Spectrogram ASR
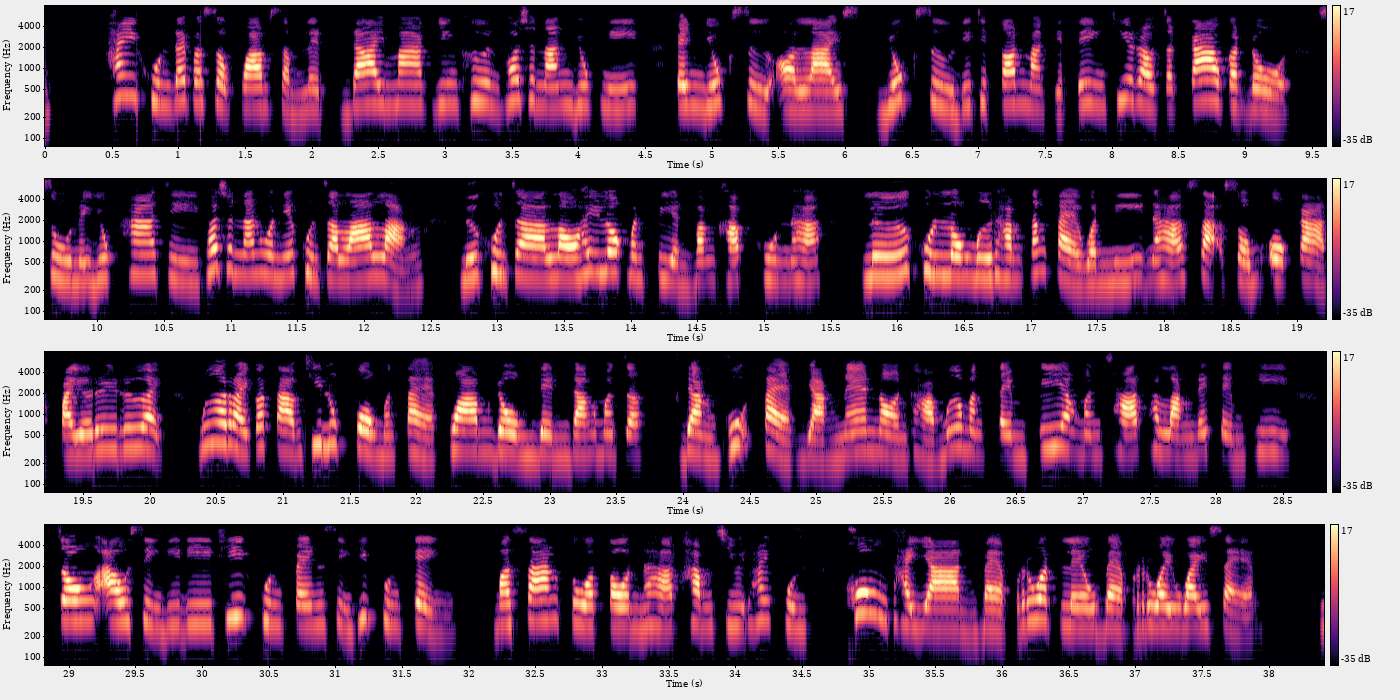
ให้คุณได้ประสบความสำเร็จได้มากยิ่งขึ้น เพราะฉะนั้นยุคนี้เป็นยุคสื่อออนไลน์ ยุคสื่อดิจิตอลมาร์เก็ตติ้งที่เราจะก้าวกระโดด สู่ในยุค 5G เพราะฉะนั้นวันนี้คุณจะล้าหลัง หรือคุณจะรอให้โลกมันเปลี่ยนบังคับคุณนะคะหรือคุณลงมือทำตั้งแต่วันนี้นะคะ สะสมโอกาสไปเรื่อยๆ เมื่อไรก็ตามที่ลูกโป่งมันแตกความโด่งเด่นดังมันจะดังพุแตกอย่างแน่นอนค่ะ เมื่อมันเต็มเปี้ยงมันชาร์จพลังได้เต็มที่ จงเอาสิ่งดีๆ ที่คุณเป็นสิ่งที่คุณเก่ง มาสร้างตัวตนนะคะทำชีวิตให้คุณพุ่งทะยานแบบรวดเร็ว แบบรวยไวแสง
